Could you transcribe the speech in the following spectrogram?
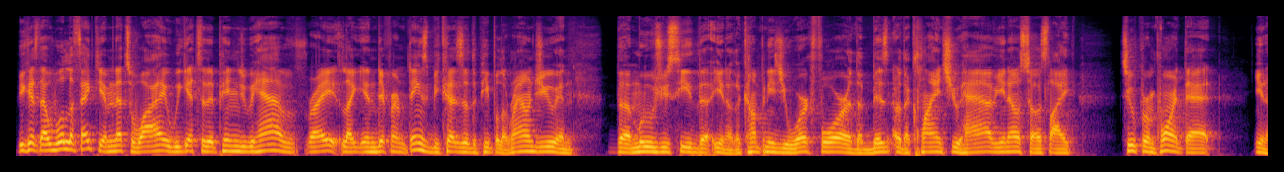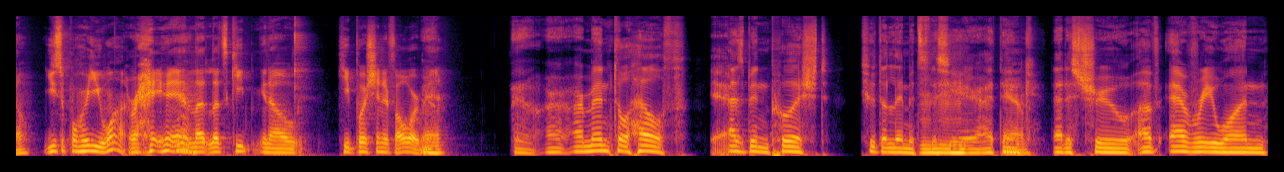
Because that will affect you. I mean, that's why we get to the opinions we have, right? Like in different things because of the people around you and the moves you see, the, you know, the companies you work for or the business or the clients you have, you know? So it's like super important that, you know, you support who you want, right? And let, let's keep, you know, keep pushing it forward, man. Yeah, our, our mental health Yeah. has been pushed to the limits this Mhm. year. I think Yeah. that is true of everyone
